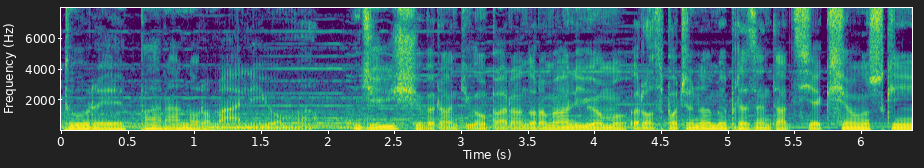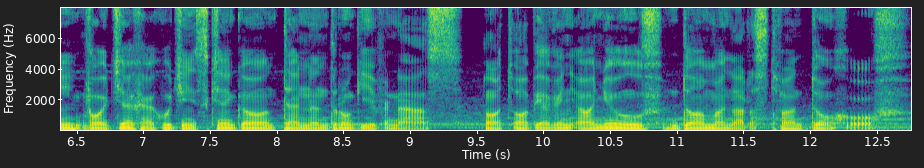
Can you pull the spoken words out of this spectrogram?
lektury Paranormalium. Dziś w Radiu Paranormalium rozpoczynamy prezentację książki Wojciecha Chudzińskiego Ten drugi w nas. Od objawień aniołów do malarstwa duchów.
